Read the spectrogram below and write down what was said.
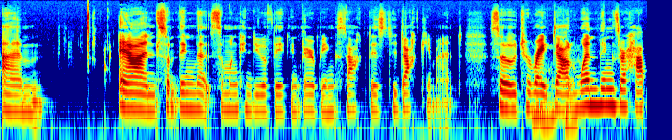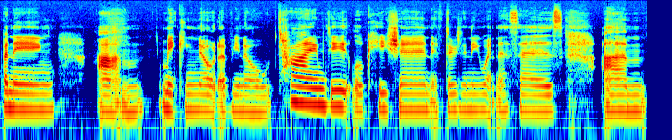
Um, and something that someone can do if they think they're being stalked is to document. So to write down when things are happening, um, making note of you know time, date, location, if there's any witnesses. Um,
